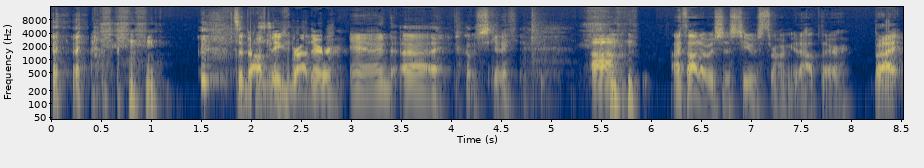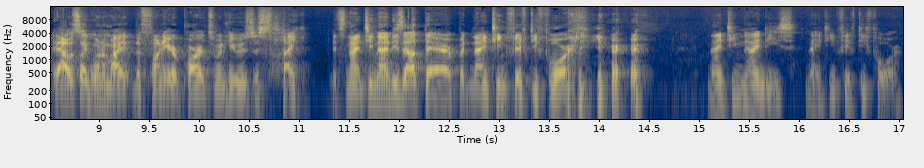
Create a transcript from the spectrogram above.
it's about Big Brother, and uh, I'm just kidding. Um, I thought it was just he was throwing it out there, but I that was like one of my the funnier parts when he was just like, "It's 1990s out there, but 1954 in here." 1990s, 1954.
